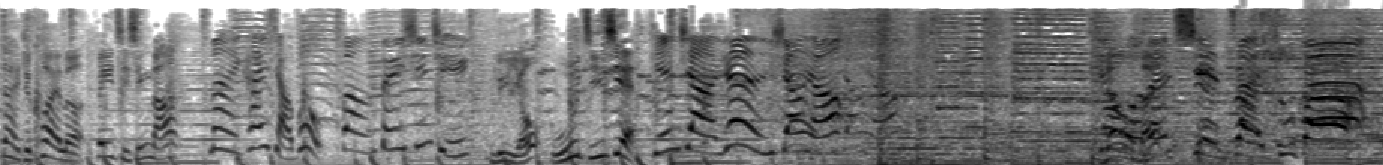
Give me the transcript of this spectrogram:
带着快乐背起行囊，迈开脚步放飞心情，旅游无极限，天下任逍遥。让我们现在出发。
